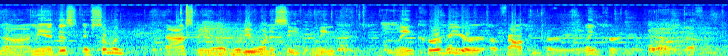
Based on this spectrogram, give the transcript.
No, I mean at this if someone asked me like what do you want to see? Link Link Kirby or, or Falcon Kirby? Link Kirby. Oh, definitely.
